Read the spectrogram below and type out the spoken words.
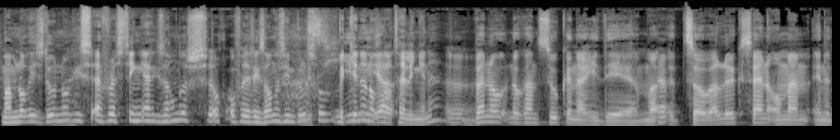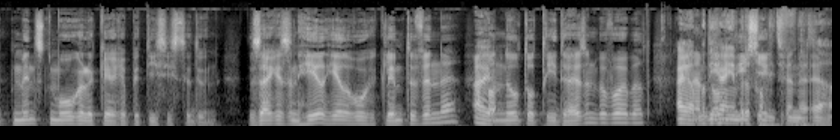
Maar nog eens doen, nog eens Everesting ergens anders? Of, ergens anders in Brussel? Misschien, We kennen nog ja. wat hellingen, hè? Eh, Ik ben ook nog aan het zoeken naar ideeën, maar Ja. het zou wel leuk zijn om hem in het minst mogelijke repetities te doen. Dus ergens een heel, heel hoge klim te vinden, Ah, ja. van 0 tot 3000 bijvoorbeeld. Ah ja, En maar die ga je in Brussel niet vinden. Ja.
